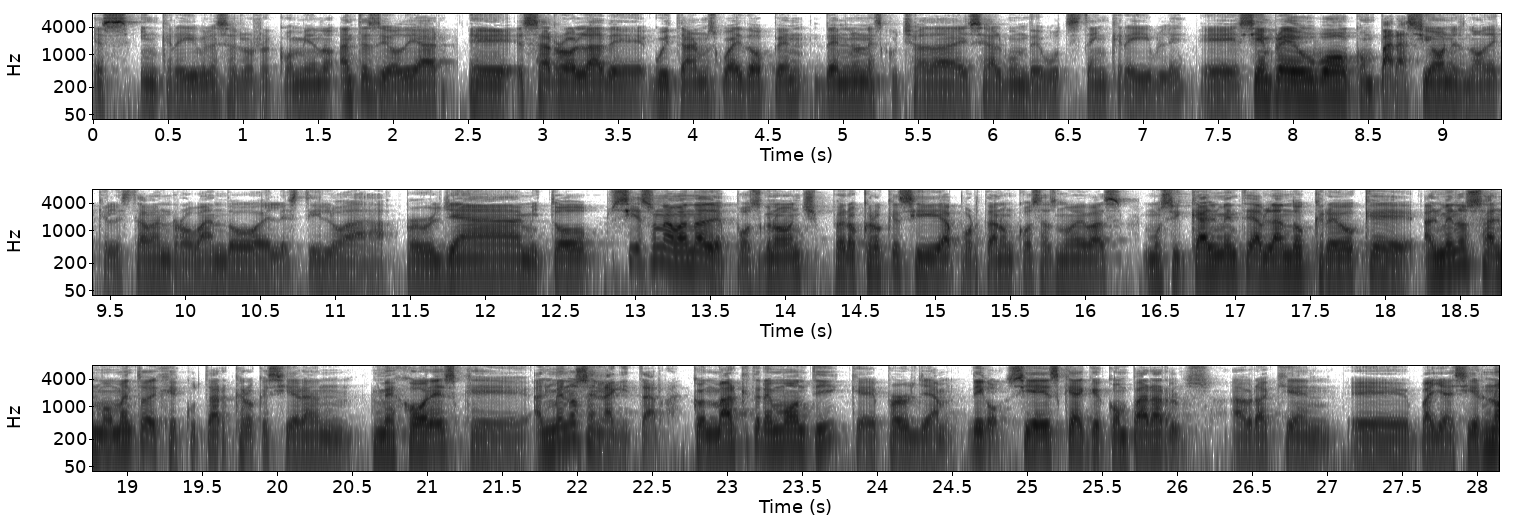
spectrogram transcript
es increíble, se los recomiendo. Antes de odiar eh, esa rola de With Arms Wide Open, denle una escuchada a ese álbum debut, está increíble. Eh, siempre hubo comparaciones, ¿no? De que le estaban robando el estilo a Pearl Jam y todo. Sí es una banda de post-grunge, pero creo que sí aportaron cosas nuevas. Musicalmente hablando, creo que, al menos al momento de ejecutar, creo que sí eran mejores que, al menos en la guitarra, con Mark Tremonti que Pearl Jam. Digo, si es que hay que compararlos. Habrá quien eh, vaya a decir, no,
